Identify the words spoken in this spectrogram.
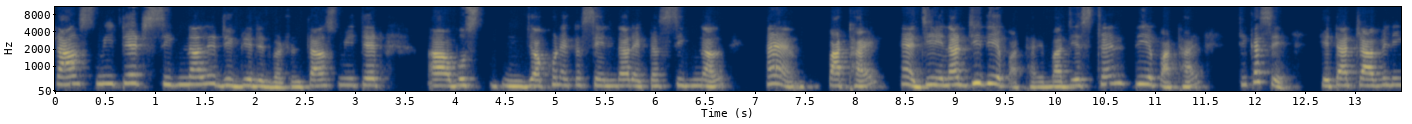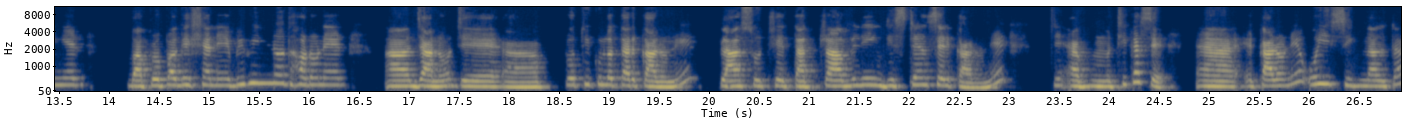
ট্রান্সমিটেড সিগন্যালের ডিগ্রেডেড ভার্সন ট্রান্সমিটেড যখন একটা সেন্ডার একটা সিগনাল হ্যাঁ পাঠায় হ্যাঁ যে এনার্জি দিয়ে পাঠায় বা যে স্ট্রেংথ দিয়ে পাঠায়, ঠিক আছে? সেটা ট্রাভেলিং এর বা প্রোপাগেশনে বিভিন্ন ধরনের জানো যে প্রতিকূলতার কারণে প্লাস হচ্ছে তার ট্রাভেলিং ডিস্টেন্সের কারণে ঠিক আছে? কারণে ওই সিগন্যালটা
